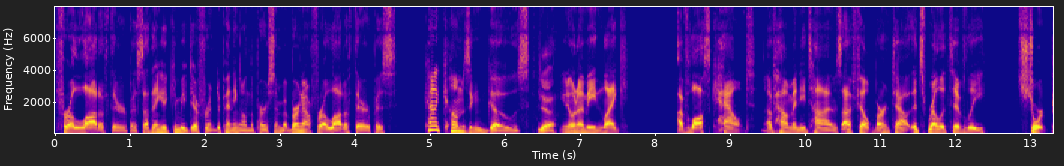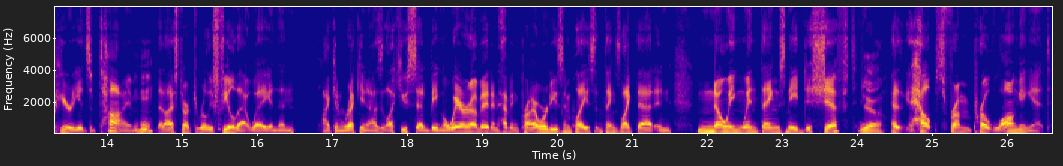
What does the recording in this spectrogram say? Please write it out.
for a lot of therapists, I think it can be different depending on the person, but burnout for a lot of therapists kind of comes and goes. Yeah. You know what I mean? Like I've lost count of how many times I've felt burnt out. It's relatively short periods of time Mhm. that I start to really feel that way. And then I can recognize it, like you said, being aware of it and having priorities in place and things like that, and knowing when things need to shift Yeah. has, helps from prolonging it.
